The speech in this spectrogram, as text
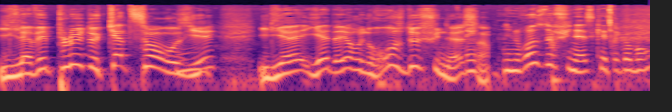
il avait plus de 400 rosiers. Il y a, a d'ailleurs une rose de funès. Une rose de funès qui était comment?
